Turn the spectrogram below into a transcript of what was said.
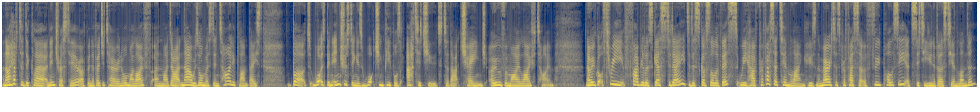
And I have to declare an interest here. I've been a vegetarian all my life, and my diet now is almost entirely plant based. But what has been interesting is watching people's attitudes to that change over my lifetime. Now, we've got three fabulous guests today to discuss all of this. We have Professor Tim Lang, who's an emeritus professor of food policy at City University in London,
